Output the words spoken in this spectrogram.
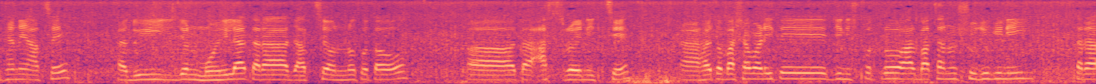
এখানে আছে। দুইজন মহিলা, তারা যাচ্ছে অন্য কোথাও। তা আশ্রয় নিচ্ছে। হয়তো বাসাবাড়িতে জিনিসপত্র আর বাঁচানোর সুযোগই নেই। তারা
